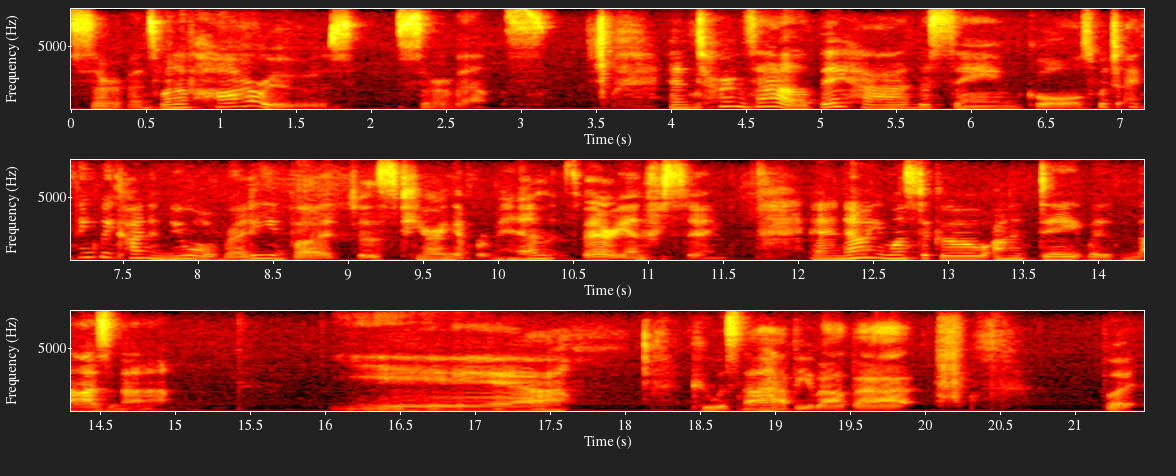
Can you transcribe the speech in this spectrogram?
servants, one of Haru's servants. And turns out they had the same goals, which I think we kind of knew already, but just hearing it from him is very interesting. And now he wants to go on a date with Nazuna. Yeah. Kou was not happy about that. But,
